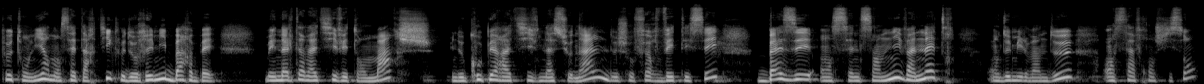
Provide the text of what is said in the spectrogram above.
peut-on lire dans cet article de Rémi Barbet. Mais une alternative est en marche. Une coopérative nationale de chauffeurs VTC basée en Seine-Saint-Denis va naître en 2022 en s'affranchissant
